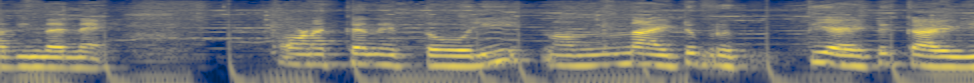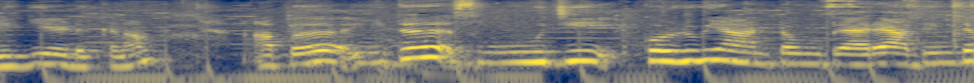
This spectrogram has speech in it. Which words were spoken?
ആദ്യം തന്നെ. ഉണക്ക നെത്തോലി നന്നായിട്ട് വൃത്തിയായിട്ട് കഴുകിയെടുക്കണം. അപ്പോൾ ഇത് സൂചി കൊഴുവിയാണ് കേട്ടോ കൂട്ടുകാരെ. അതിന്റെ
